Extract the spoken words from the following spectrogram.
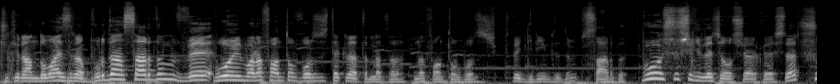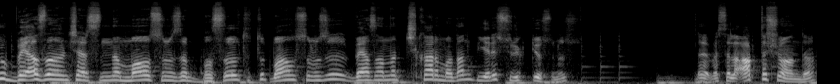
Çünkü randomizer'a buradan sardım ve bu oyun bana Phantom Force'u tekrar hatırlattı. Aklımda Phantom Force çıktı ve gireyim dedim. Sardı. Bu şu şekilde çalışıyor arkadaşlar. Şu beyaz alan içerisinde mouse'unuza basılı tutup mouse'unuzu beyaz alandan çıkarmadan bir yere sürüklüyorsunuz. Evet mesela attı şu anda.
